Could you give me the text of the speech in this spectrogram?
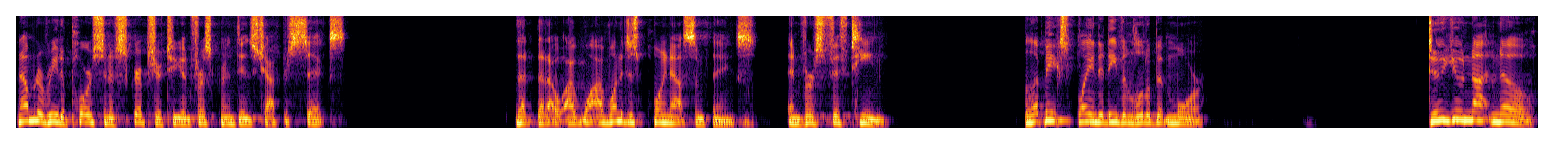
Now I'm going to read a portion of scripture to you in First Corinthians chapter 6 that, that I, I, I want to just point out some things. In verse 15, let me explain it even a little bit more. Do you not know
